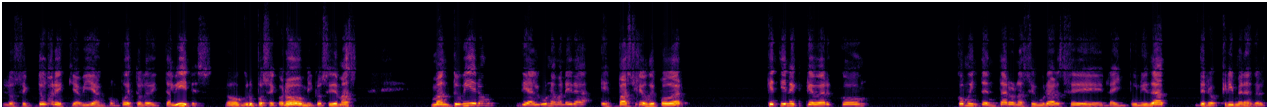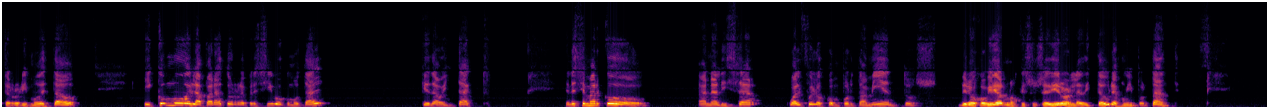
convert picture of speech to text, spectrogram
los sectores que habían compuesto la dictadura, civiles, ¿no? grupos económicos y demás, mantuvieron de alguna manera espacios de poder tiene que ver con cómo intentaron asegurarse la impunidad de los crímenes del terrorismo de Estado y cómo el aparato represivo como tal quedaba intacto. En ese marco, analizar cuáles fueron los comportamientos de los gobiernos que sucedieron en la dictadura es muy importante.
